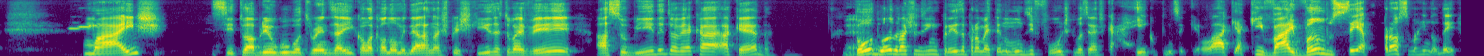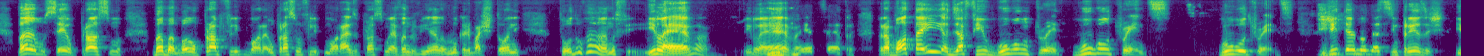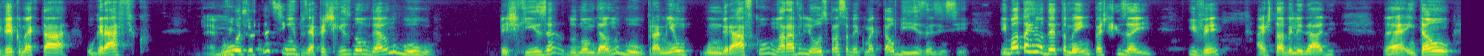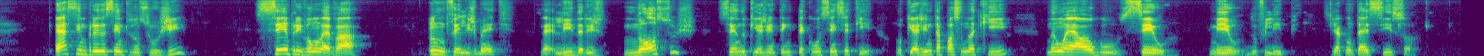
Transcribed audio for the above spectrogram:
Mas se tu abrir o Google Trends aí e colocar o nome delas nas pesquisas, tu vai ver a subida e tu vai ver a, queda. É. Todo ano vai surgir empresa prometendo mundos e fundos, que você vai ficar rico, que não sei o que lá, que aqui vai, vamos ser a próxima Rinodê, vamos ser o próximo Bambambam, o próprio Felipe Moraes, o próximo Felipe Moraes, o próximo Evandro Viana, o Lucas Bastoni, todo ano, filho. E leva, e leva, uhum. etc. Agora bota aí o desafio, Google Trends, Google Trends, Google Trends. Digita o nome dessas empresas e vê como é que tá o gráfico. É Google muito... Trends é simples, é pesquisa o nome dela no Google pesquisa do nome dela no Google. Para mim é um, um, gráfico maravilhoso para saber como é que tá o business em si. E bota a Rinode também, pesquisa aí e vê a estabilidade. Né? Então, essas empresas sempre vão surgir, sempre vão levar, infelizmente, né, líderes nossos, sendo que a gente tem que ter consciência que o que a gente está passando aqui não é algo seu, meu, do Felipe. Já acontece isso, ó.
